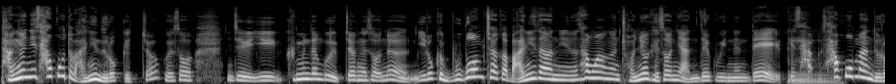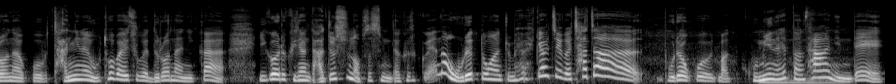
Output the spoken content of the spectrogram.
당연히 사고도 많이 늘었겠죠. 그래서 이제 이 금융당국 입장에서는 이렇게 무보험차가 많이 다니는 상황은 전혀 개선이 안 되고 있는데 이렇게 사, 음. 사 고만 늘어나고 다니는 오토바이 수가 늘어나니까 이거를 그냥 놔둘 수는 없었습니다. 그래서 꽤나 오랫동안 좀 해결책을 찾아보려고 막 고민을 했던 사안인데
